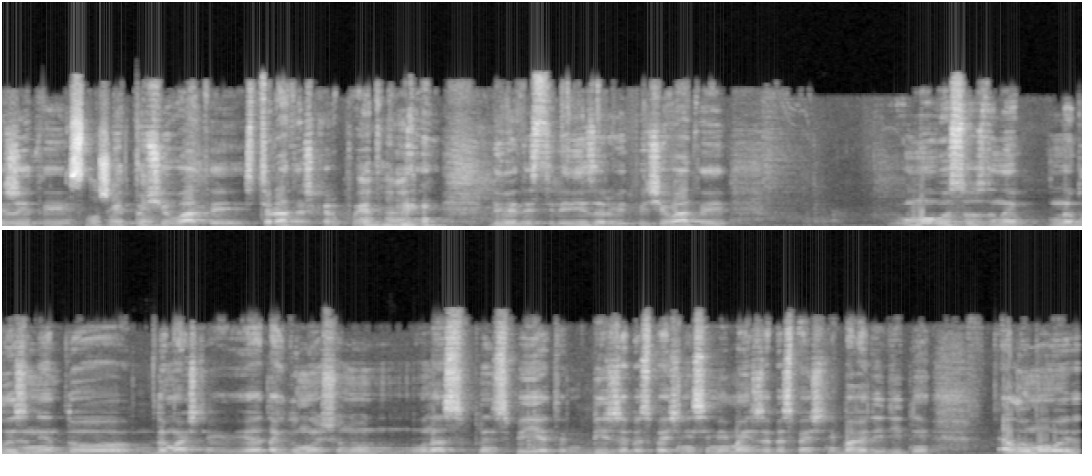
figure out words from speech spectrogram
жити, Служити. відпочивати, стирати шкарпетки, дивитись телевізор, відпочивати. Умови создані наближені до домашніх. Я так думаю, що ну, у нас, в принципі, є там більш забезпечені сім'ї, менш забезпечені, багатодітні. Але умови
